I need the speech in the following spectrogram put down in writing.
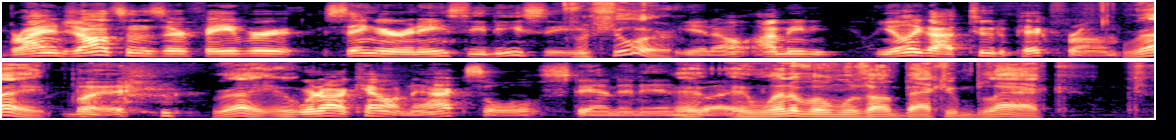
Brian Johnson's their favorite singer in ACDC. For sure. You know, I mean, you only got two to pick from, Right, but right. We're not counting Axl standing in. and, but and one of them was on Back in Black.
